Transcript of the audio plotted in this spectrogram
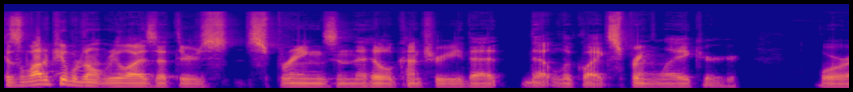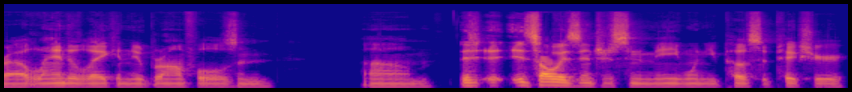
because a lot of people don't realize that there's springs in the hill country that that look like Spring Lake or or uh, Landa Lake in New Braunfels, and um, it, it's always interesting to me when you post a picture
